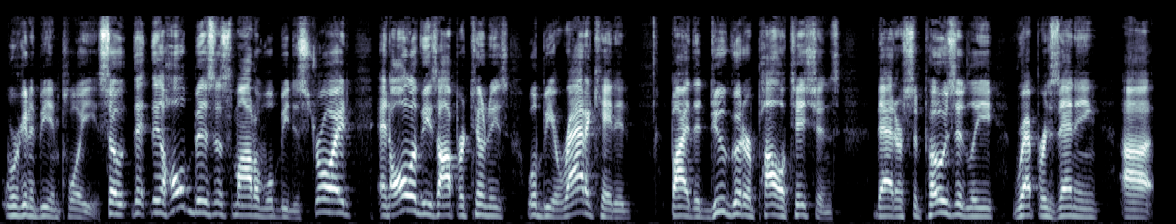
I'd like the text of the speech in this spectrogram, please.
were going to be employees. So the, the whole business model will be destroyed, and all of these opportunities will be eradicated by the do gooder politicians that are supposedly representing uh,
